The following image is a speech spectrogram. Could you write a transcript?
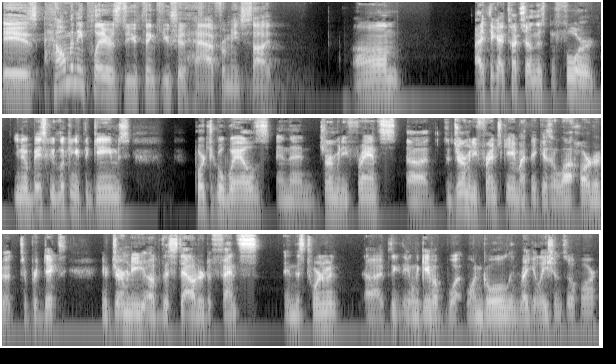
is how many players do you think you should have from each side? Um, I think I touched on this before. You know, basically looking at the games, Portugal, Wales, and then Germany, France. Uh, the Germany French game I think is a lot harder to, to predict. You know, Germany of the stouter defense in this tournament. Uh, I think they only gave up what one goal in regulation so far.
